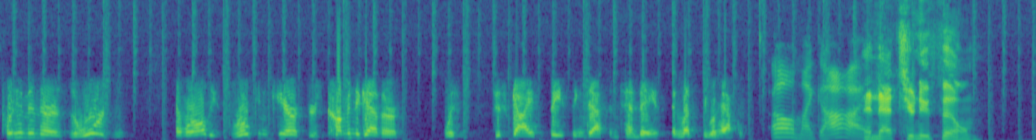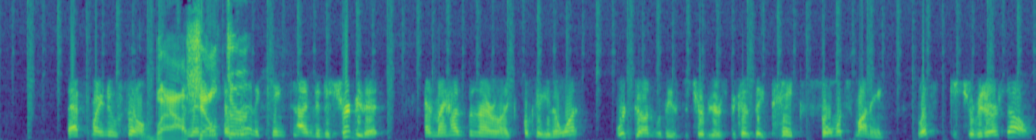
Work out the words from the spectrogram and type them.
put him in there as the warden, and we're all these broken characters coming together with this guy facing death in 10 days, and let's see what happens. Oh my God. And that's your new film. That's my new film. Wow, and then, Shelter- And then it came time to distribute it, and my husband and I were like, okay, you know what? We're done with these distributors because they take so much money. Let's distribute it ourselves.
